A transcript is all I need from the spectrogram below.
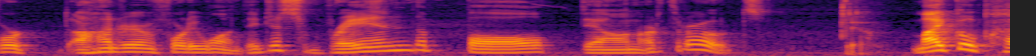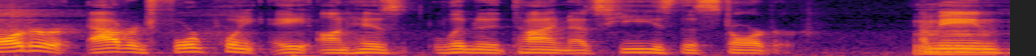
for 141. They just ran the ball down our throats. Yeah. Michael Carter averaged 4.8 on his limited time as he's the starter. I Mm-hmm. mean,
